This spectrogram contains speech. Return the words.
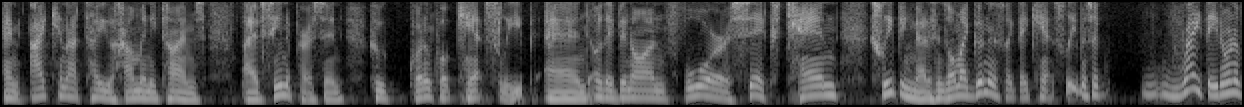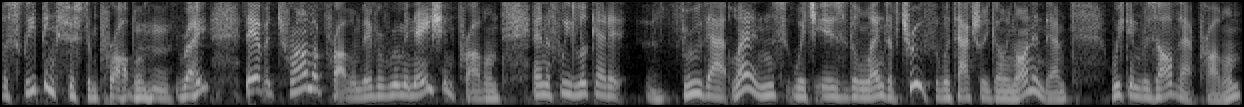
And I cannot tell you how many times I have seen a person who quote unquote can't sleep and oh they've been on four six ten sleeping medicines oh my goodness like they can't sleep it's like Right. They don't have a sleeping system problem, mm-hmm. right? They have a trauma problem. They have a rumination problem. And if we look at it through that lens, which is the lens of truth of what's actually going on in them, we can resolve that problem.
